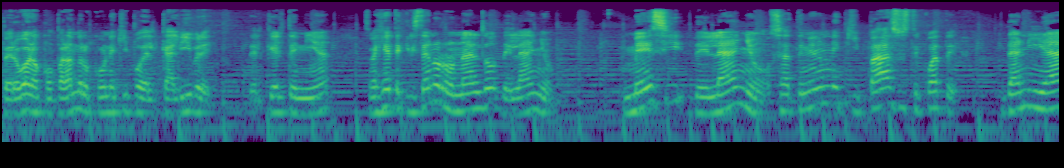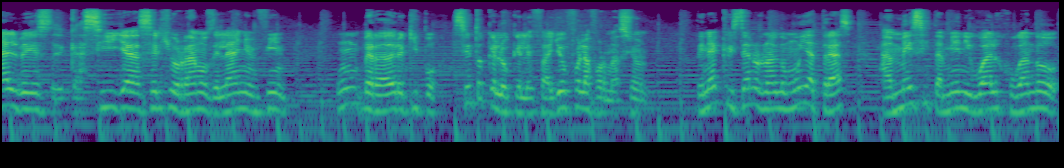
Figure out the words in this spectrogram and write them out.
pero bueno, comparándolo con un equipo del calibre del que él tenía, imagínate, Cristiano Ronaldo del año, Messi del año, o sea, tenían un equipazo este cuate, Dani Alves, Casillas, Sergio Ramos del año, en fin, un verdadero equipo. Siento que lo que le falló fue la formación. Tenía a Cristiano Ronaldo muy atrás, a Messi también igual jugando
